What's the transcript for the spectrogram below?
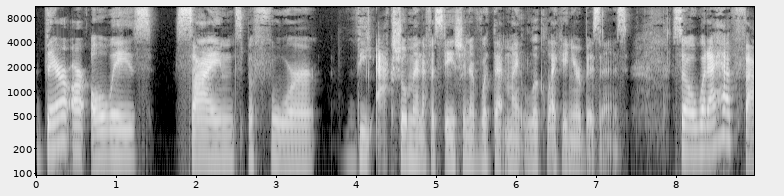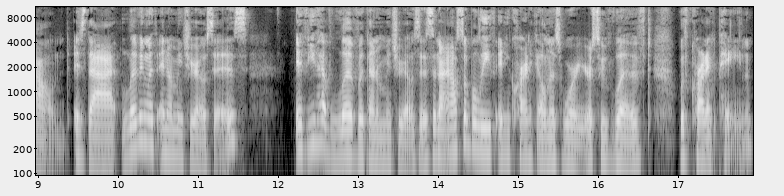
there are always signs before the actual manifestation of what that might look like in your business. So, what I have found is that living with endometriosis, if you have lived with endometriosis, and I also believe any chronic illness warriors who've lived with chronic pain,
